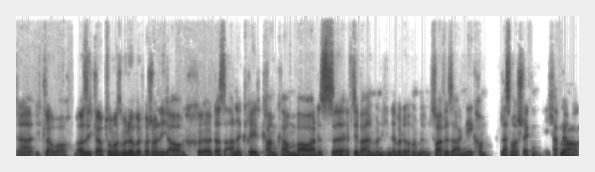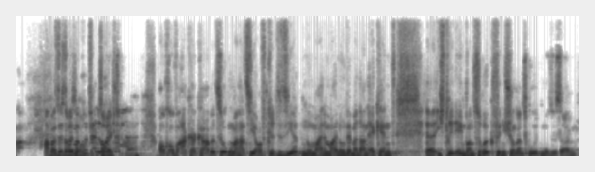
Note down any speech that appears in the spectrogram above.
Ja, ich glaube auch. Also ich glaube, Thomas Müller wird wahrscheinlich auch äh, das Annegret Kram-Kram-Bauer des äh, FC Bayern München, der wird auch im Zweifel sagen, nee, komm, lass mal stecken. Ich habe keinen ja. Bock. Aber es ist auch also immer gut, wenn Leute auch auf AKK bezogen, man hat sich oft kritisiert, nur meine Meinung, wenn man dann erkennt, äh, ich trete irgendwann zurück, finde ich schon ganz gut, muss ich sagen.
